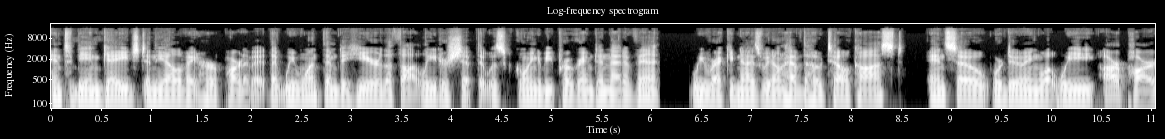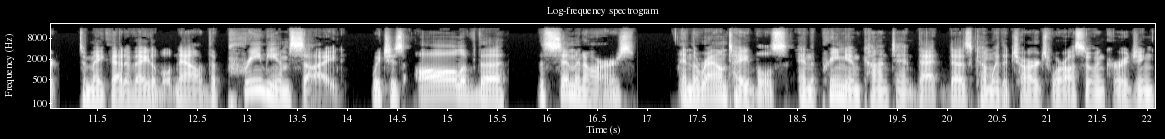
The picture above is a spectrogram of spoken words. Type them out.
and to be engaged in the elevate her part of it, that we want them to hear the thought leadership that was going to be programmed in that event. We recognize we don't have the hotel cost. And so we're doing what we, our part to make that available. Now, the premium side, which is all of the, the seminars and the roundtables and the premium content, that does come with a charge. We're also encouraging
